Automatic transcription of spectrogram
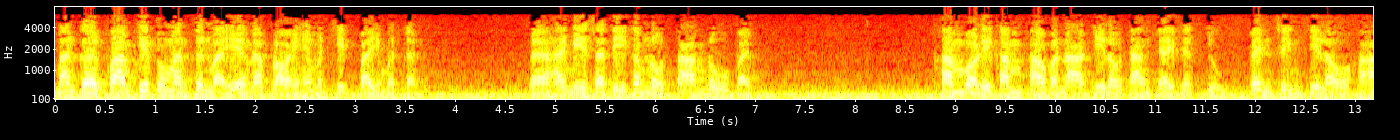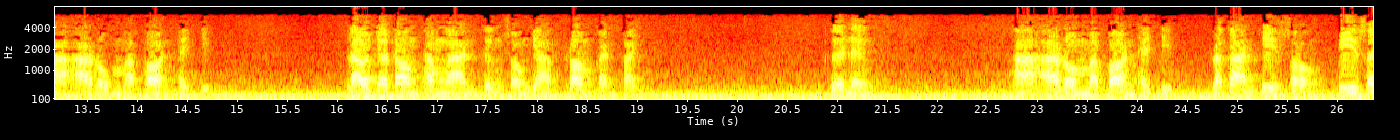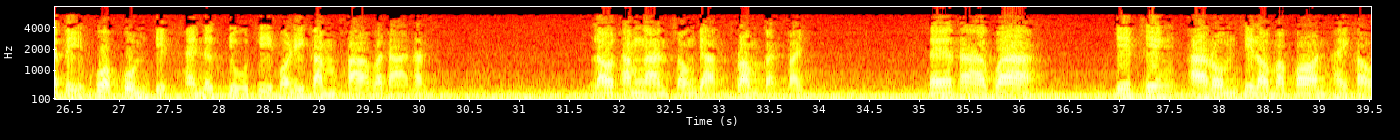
มันเกิดความคิดของมันขึ้นมาเองแล้วปล่อยให้มันคิดไปเหมือนกัน แต่ให้มีสติกำหนดตามรู้ไปคำบริกรรมภาวนาที่เราตั้งใจนึกอยู่ เป็นสิ่งที่เราหาอารมณ์มาป้อนให้จิต เราจะต้องทำงานถึงสองอย่างพร้อมกันไป คือหนึ่งหาอารมณ์มาป้อนให้จิต ประการที่สองปีสติควบคุมจิตให้นึกอยู่ที่บริกรรมภาวนานั้น เราทำงานสองอย่างพร้อมกันไป แต่ถ้าหากว่าจิตทิ้งอารมณ์ที่เรามาป้อนให้เขา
